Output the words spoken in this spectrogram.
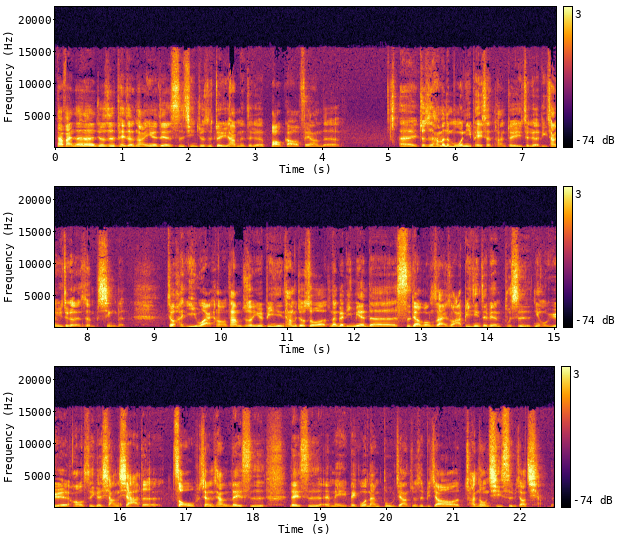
那反正呢，就是陪审团因为这件事情，就是对于他们这个报告非常的。呃，就是他们的模拟陪审团对于这个李昌钰这个人是很不信任，就很意外哈。他们就说，因为毕竟他们就说那个里面的市调公司来说啊，毕竟这边不是纽约哈，是一个乡下的州，像像类似类似诶美美国南部这样，就是比较传统歧视比较强的。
